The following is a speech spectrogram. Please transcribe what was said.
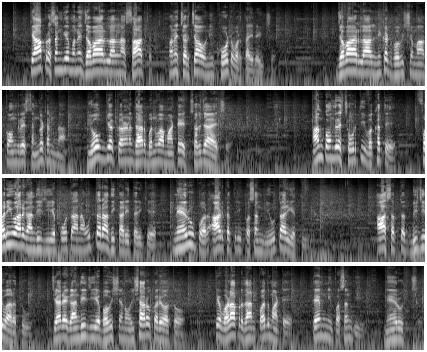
કે આ પ્રસંગે મને જવાહરલાલના સાથ અને ચર્ચાઓની ખોટ વર્તાઈ રહી છે. જવાહરલાલ નિકટ ભવિષ્યમાં કોંગ્રેસ સંગઠનના યોગ્ય કર્ણધાર બનવા માટે જ સર્જાય છે. આમ કોંગ્રેસ છોડતી વખતે ફરીવાર ગાંધીજીએ પોતાના ઉત્તરાધિકારી તરીકે નહેરુ પર આડકતરી પસંદગી ઉતારી હતી. આ સતત બીજી વાર હતું, જ્યારે ગાંધીજીએ ભવિષ્યનો ઇશારો કર્યો હતો કે વડાપ્રધાન પદ માટે તેમની પસંદગી નહેરુ જ છે.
